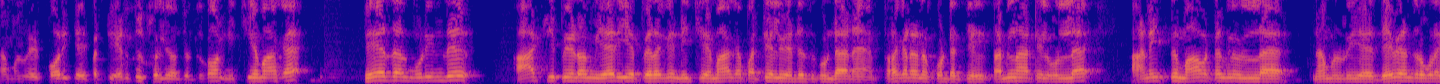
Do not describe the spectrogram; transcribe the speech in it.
நம்மளுடைய கோரிக்கை பற்றி எடுத்து சொல்லி வந்துட்டு இருக்கோம் நிச்சயமாக தேர்தல் முடிந்து ஆட்சி பீடம் ஏறிய பிறகு நிச்சயமாக பட்டியல் எடுத்துக்குண்டான பிரகடன கூட்டத்தில் தமிழ்நாட்டில் உள்ள அனைத்து மாவட்டங்களில் உள்ள நம்மளுடைய தேவேந்திர குல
